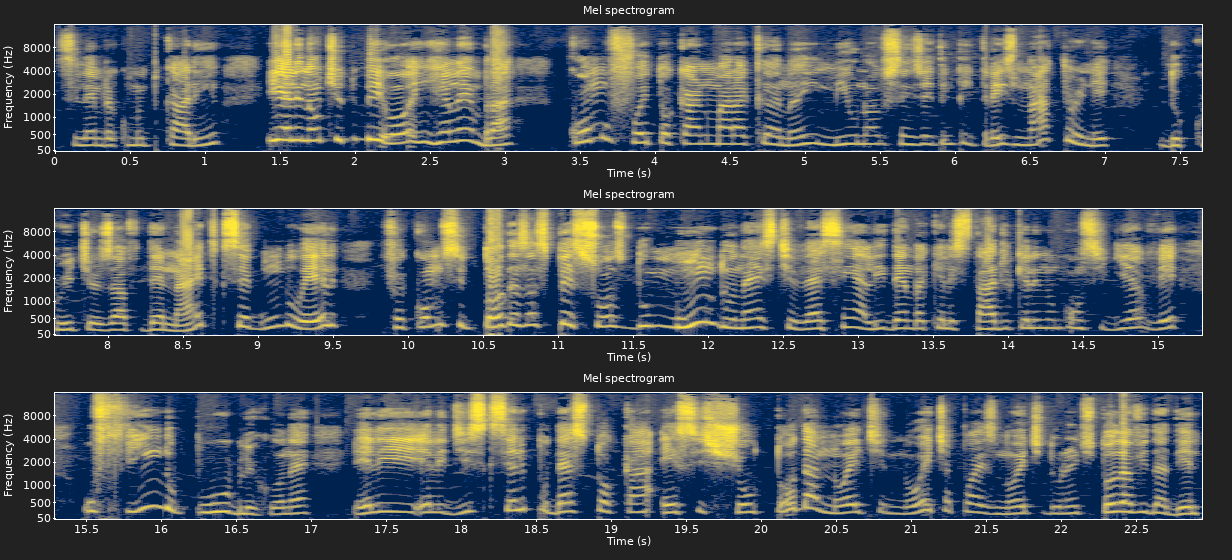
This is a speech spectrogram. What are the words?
se lembra com muito carinho, e ele não titubeou em relembrar como foi tocar no Maracanã em 1983 na turnê do Creatures of the Night, que segundo ele foi como se todas as pessoas do mundo, né, estivessem ali dentro daquele estádio que ele não conseguia ver o fim do público, né? Ele ele disse que se ele pudesse tocar esse show toda noite, noite após noite, durante toda a vida dele,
